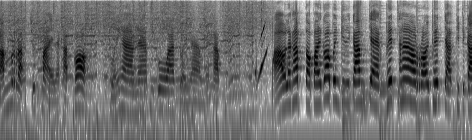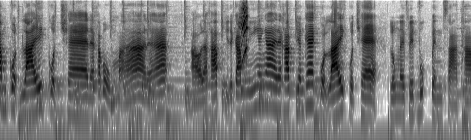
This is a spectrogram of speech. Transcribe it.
สำหรับชุดใหม่นะครับ ก็สวยงามนะพี่โก้ว่าสวยงามนะครับ เอาละครับ ต่อไปก็เป็นกิจกรรมแจกเพชร 500 เพชร จากกิจกรรมกดไลค์กดแชร์นะครับผมอ่านะฮะเอาละครับ กิจกรรมนี้ง่าย ๆ นะครับ เพียงแค่กดไลค์กดแชร์ ลงใน Facebook เป็นสาธา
